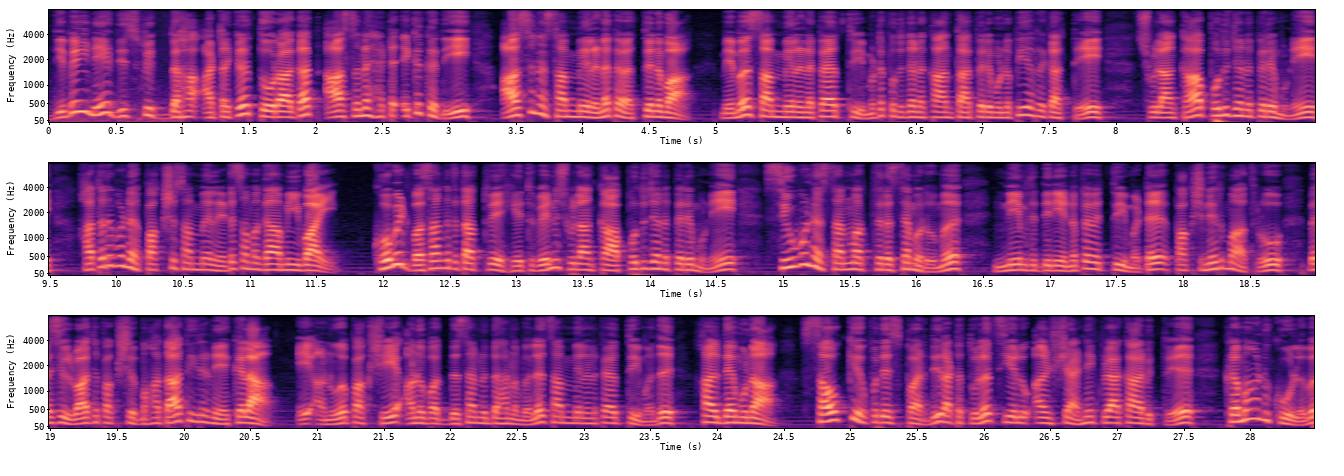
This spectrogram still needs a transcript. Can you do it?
දිවයිනේ දිස්ත්‍රික් දහ අටක තෝරාගත් ආසන හැට එකකදී ආසන සම්මේලන පැවැත්වෙනවා. මෙම සම්මේලන පැවැත්වීමට පොදුජන කාන්තා පෙරමුණ පියරගත්තේ ශ්‍රී ලංකා පොදුජන පෙරමුණේ හතරවන පක්ෂ සම්මේලනයට සමගාමීවයි. කොවිඩ් වසංගත තත්ත්වය හේතුවෙන් ශ්‍රී ලංකා පොදුජන පෙරමුණේ සිව්වන සන්මත්තර සැමරුම නියමිත දිනේ නොපැවැත්වීමට පක්ෂ නිර්මාතෘ බැසිල් රාජපක්ෂ මහතා තීරණය කළා. ඒ අනුව පක්ෂයේ අනුබද්ධ සංවිධානවල සම්මේලන පැවැත්වීමද කල් දැමුණා. සෞඛ්‍ය උපදෙස් පරිදි රට තුළ සියලු අංශයන්හි ක්‍රියාකාරීත්වය ක්‍රමානුකූලව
